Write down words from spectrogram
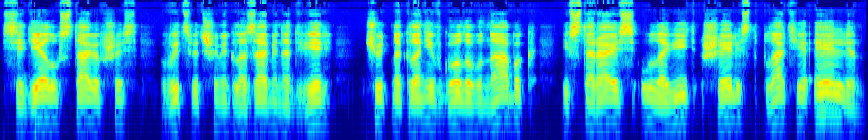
сидел, уставившись выцветшими глазами на дверь, чуть наклонив голову на бок и стараясь уловить шелест платья Эллен,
